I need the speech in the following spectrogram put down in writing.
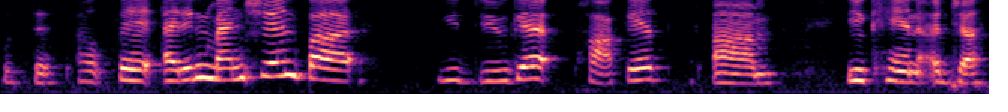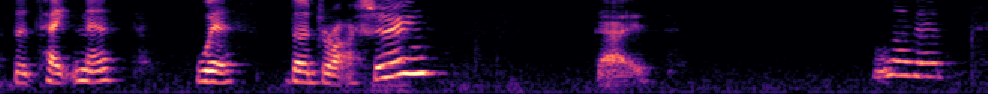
with this outfit. I didn't mention but you do get pockets. Um you can adjust the tightness with the drawstring guys love it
